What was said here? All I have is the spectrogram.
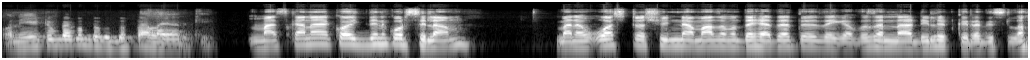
মানে ইউটিউবটা কোন কোন চালাই আর কি। মাঝখানে কয়েকদিন করছিলাম। মানে ওয়াচটা শূন্য মাঝে মধ্যে হেতে হেতে জায়গা বুঝেন না ডিলিট করে দিছিলাম।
